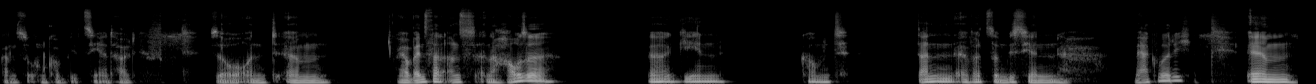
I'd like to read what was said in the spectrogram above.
ganz unkompliziert halt. So und, ähm, ja, wenn's dann ans nach Hause, äh, gehen kommt, dann, äh, wird's so 'n bisschen merkwürdig. Ähm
